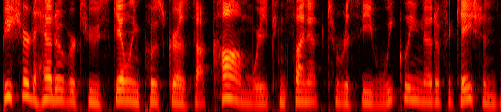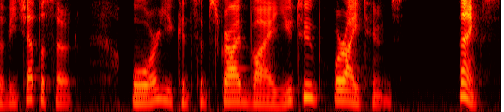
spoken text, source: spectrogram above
Be sure to head over to scalingpostgres.com where you can sign up to receive weekly notifications of each episode, or you could subscribe via YouTube or iTunes. Thanks.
